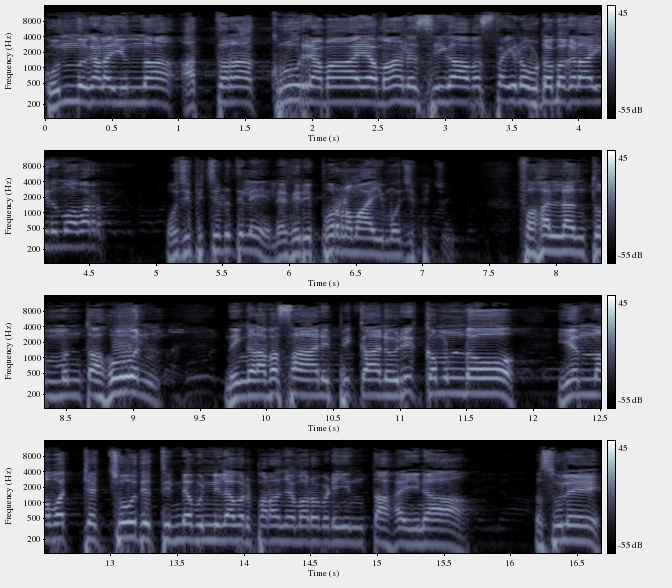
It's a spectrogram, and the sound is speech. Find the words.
കൊന്നുകളയുന്ന അത്ര ക്രൂരമായ മാനസികാവസ്ഥയുടെ ഉടമകളായിരുന്നു അവർ. മോചിപ്പിച്ചെടുത്തില്ലേ ലഹരി പൂർണമായി മോചിപ്പിച്ചു. മുൻതഹൂൻ നിങ്ങൾ അവസാനിപ്പിക്കാൻ ഒരുക്കമുണ്ടോ എന്ന ഒറ്റ ചോദ്യത്തിന്റെ മുന്നിൽ അവർ പറഞ്ഞ മറുപടി തഹൈന. റസൂലേ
